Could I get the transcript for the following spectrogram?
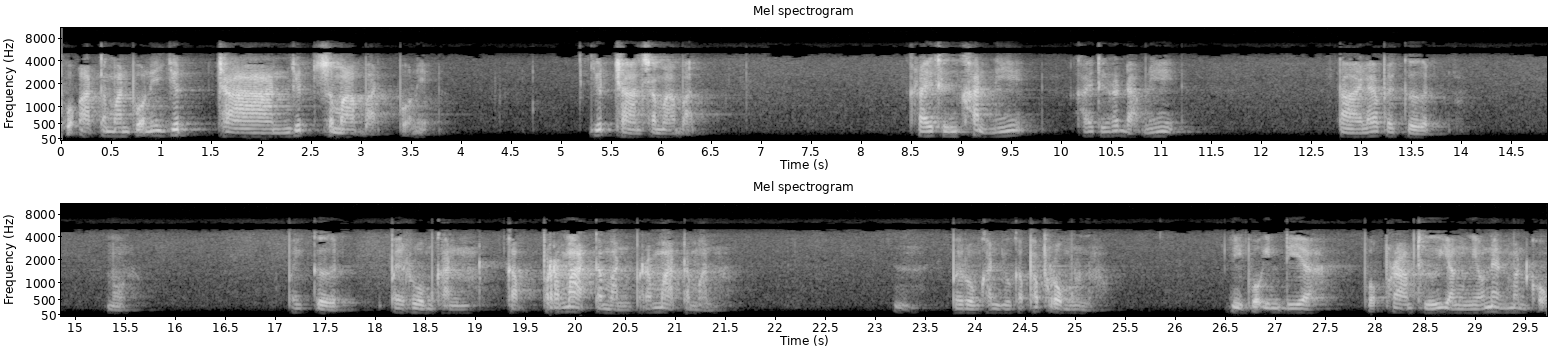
พวกอัตมัน พวกนี้ยึดฌานยึดสมาบัติพวกนี้ ยึดฌานสมาบัติ ใครถึงขั้นนี้ ใครถึงระดับนี้ ตายแล้วไปเกิดนไปเกิดไปรวมกันกับประมาตมัน ประมาตมัน ไปรวมกันอยู่กับพระพรหมนั่นนี่พวกอินเดีย พวกพราหมณ์ถืออย่างเหนียวแน่นมั่นคง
